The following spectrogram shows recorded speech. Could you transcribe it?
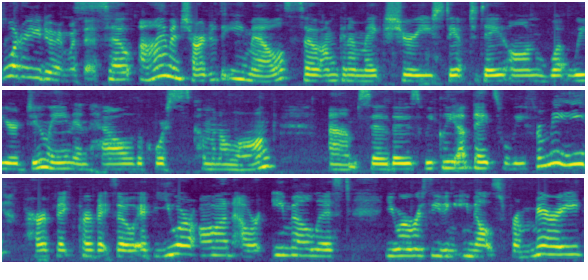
what are you doing with this? So I'm in charge of the emails, so I'm going to make sure you stay up to date on what we are doing and how the course is coming along. Um, so those weekly updates will be from me. Perfect, perfect. So if you are on our email list, you are receiving emails from Mary.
